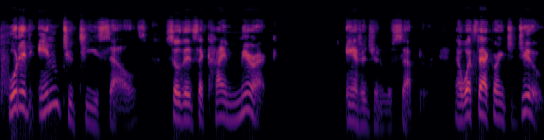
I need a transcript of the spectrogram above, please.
Put it into T cells so that it's a chimeric antigen receptor. Now, what's that going to do?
